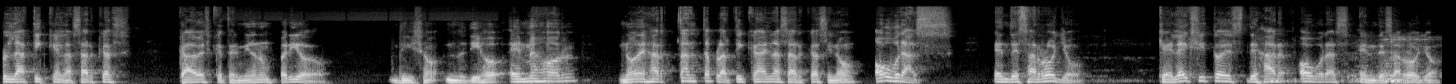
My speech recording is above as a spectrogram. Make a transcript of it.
plática en las arcas cada vez que terminan un periodo. Dijo, dijo, es mejor no dejar tanta plática en las arcas, sino obras en desarrollo, que el éxito es dejar obras en desarrollo,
